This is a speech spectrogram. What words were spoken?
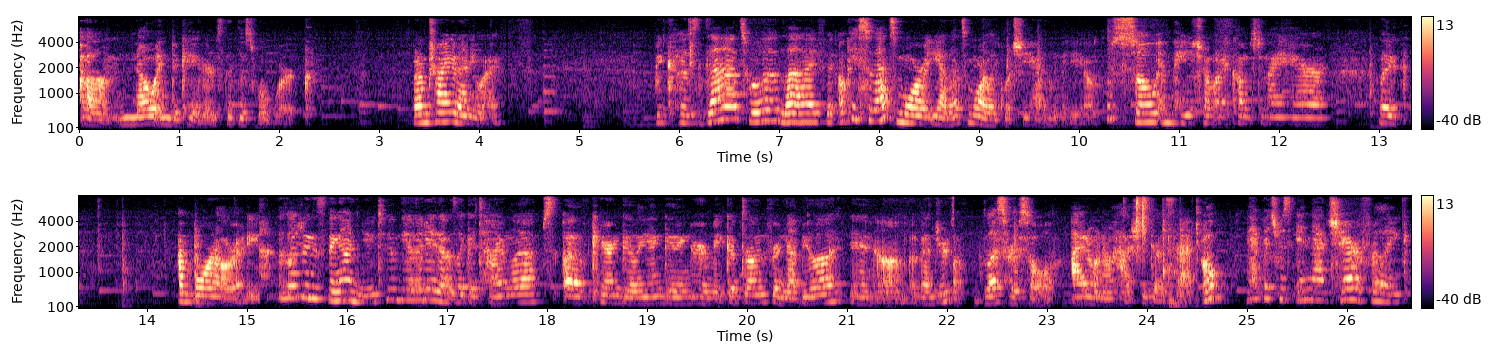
um, no indicators that this will work. But I'm trying it anyway. Because that's what life is. Okay, so that's more, yeah, that's more like what she had in the video. I'm so impatient when it comes to my hair. Like, I'm bored already. I was watching this thing on YouTube the other day that was like a time lapse of Karen Gillan getting her makeup done for Nebula in um, Avengers. Bless her soul. I don't know how she does that. Oh, that bitch was in that chair for like,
